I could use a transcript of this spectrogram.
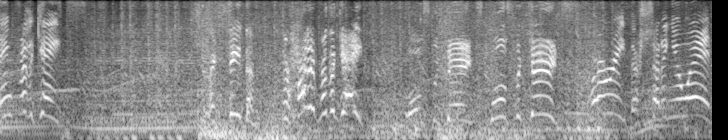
Aim for the gates! I see them! They're headed for the gate! Close the gates! Close the gates! Hurry, they're shutting you in!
